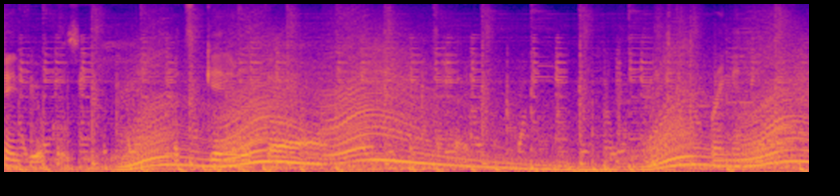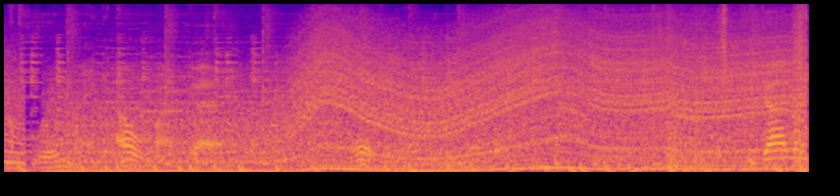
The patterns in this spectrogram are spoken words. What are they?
change vehicles. Let's get in with the... Bring in the. Oh my god. Look. Keep driving,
